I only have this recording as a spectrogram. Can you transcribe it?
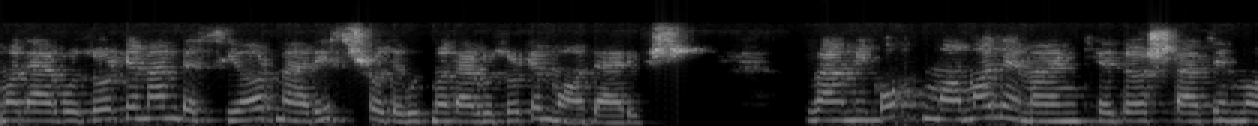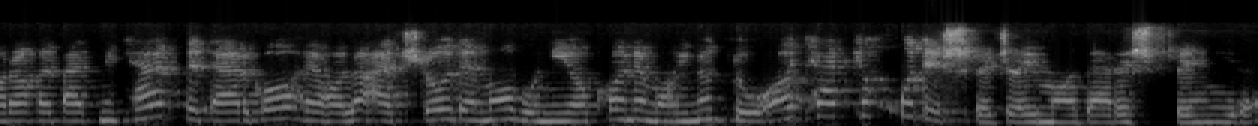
مادر بزرگ من بسیار مریض شده بود مادر بزرگ مادریش. و می‌گفت مامان من که داشت از این مراقبت می‌کرد به درگاه حالا اجداد ما و نیاکان ما اینا دعا کرد که خودش به جای مادرش بمیره.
